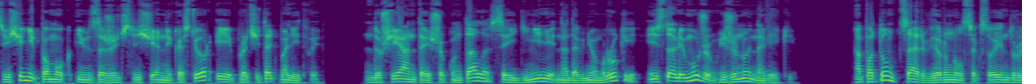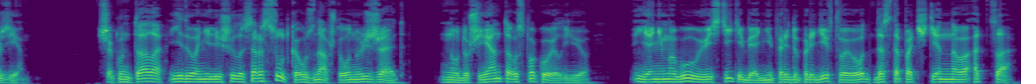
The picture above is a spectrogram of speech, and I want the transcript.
Священник помог им зажечь священный костер и прочитать молитвы. Душьянта и Шакунтала соединили над огнем руки и стали мужем и женой навеки. А потом царь вернулся к своим друзьям. Шакунтала едва не лишилась рассудка, узнав, что он уезжает. Но Душьянта успокоил ее. «Я не могу увести тебя, не предупредив твоего достопочтенного отца.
